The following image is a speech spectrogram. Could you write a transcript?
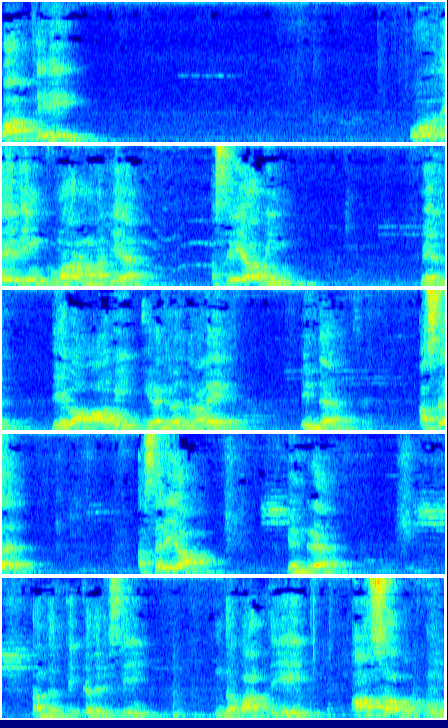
வார்த்தையை ஓதேதின் குமாரனாகிய அசிரியாவின் மேல் தேவ ஆவி இறங்குவதனாலே இந்த அச அசரியா என்ற அந்த திக்கதரிசி இந்த வார்த்தையை ஆசாவுக்கும்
